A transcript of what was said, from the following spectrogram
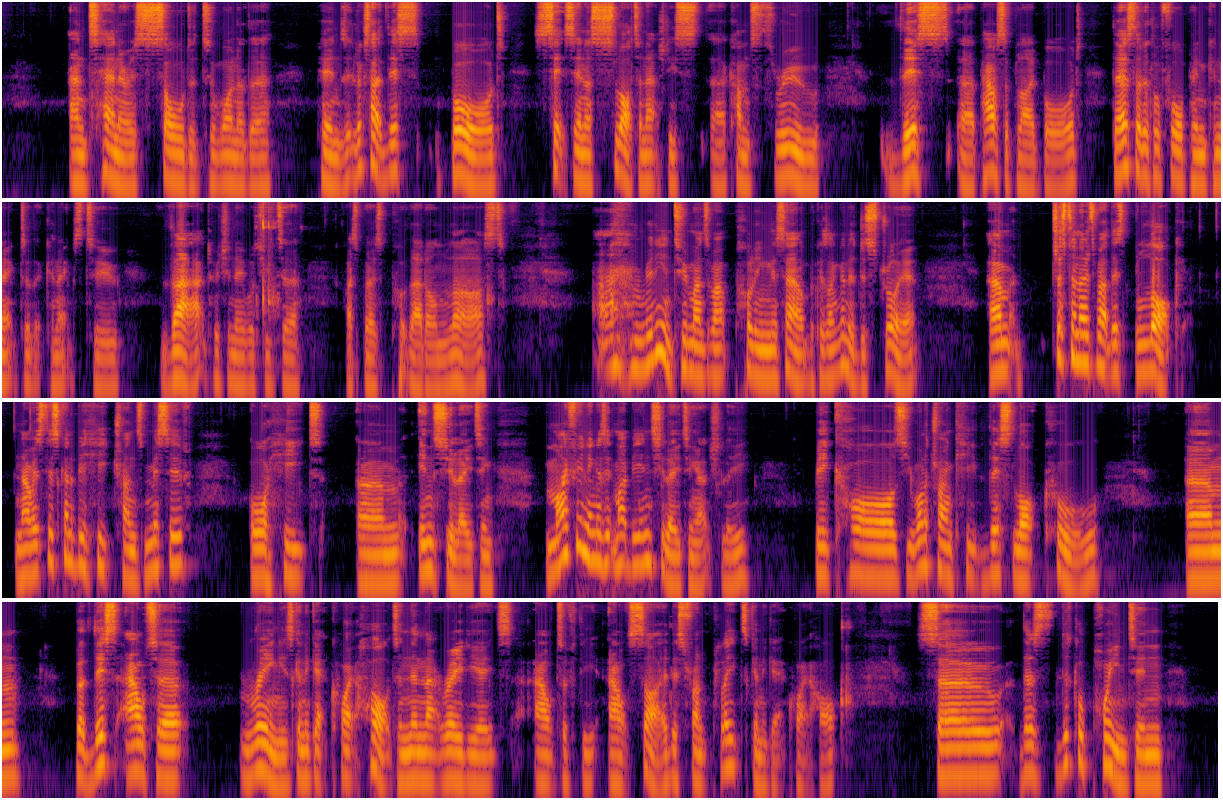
antenna is soldered to one of the pins. It looks like this board sits in a slot and actually uh, comes through this uh, power supply board. There's the little four pin connector that connects to that, which enables you to, I suppose, put that on last. I'm really in two minds about pulling this out because I'm going to destroy it. Um, just a note about this block. Now, is this going to be heat transmissive or heat um, insulating? My feeling is it might be insulating actually because you want to try and keep this lot cool. Um, but this outer ring is going to get quite hot and then that radiates out of the outside. This front plate's going to get quite hot. So there's little point in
